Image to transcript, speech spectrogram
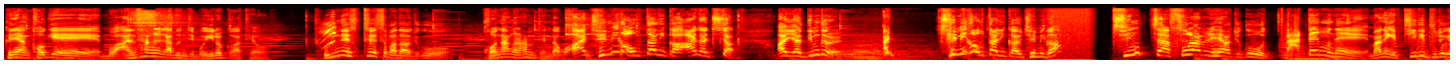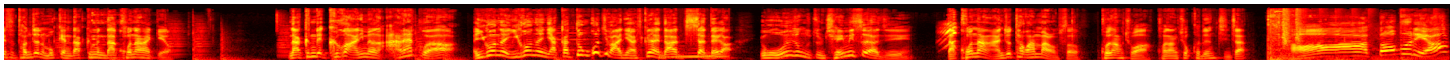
그냥 거기에 뭐 안상을 가든지 뭐 이럴 것 같아요. 존내 스트레스 받아가지고 권왕을 하면 된다고. 아 재미가 없다니까. 아 나 진짜. 아 야 님들. 아 재미가 없다니까요 재미가? 진짜 수라를 해가지고 나 때문에 만약에 딜이 부족해서 던전을 못 깬다? 그러면 나 권항할게요. 나 근데 그거 아니면 안 할 거야. 이거는 이거는 약간 똥꼬집 아니야. 그냥 나 진짜 내가 이거 어느 정도 좀 재밌어야지 나 권항 안 좋다고 한 말 없어 권항 좋아 권항 좋거든 진짜 아 더블이야?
